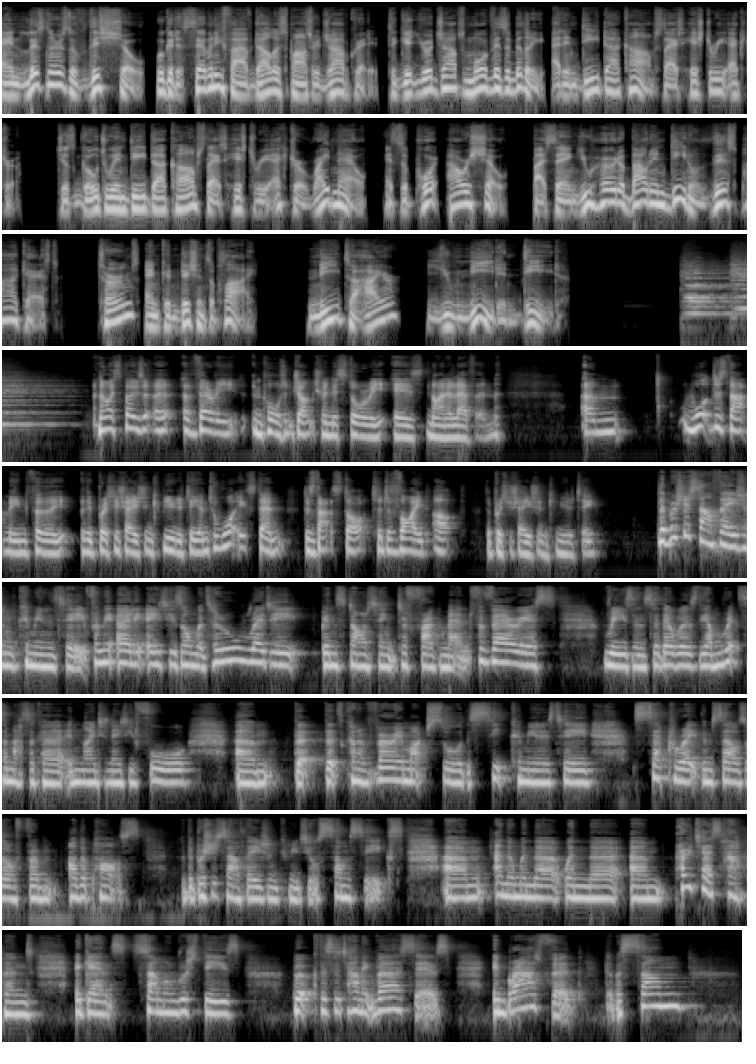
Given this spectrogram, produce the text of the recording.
And listeners of this show will get a $75 sponsored job credit to get your jobs more visibility at Indeed.com slash History Extra. Just go to Indeed.com slash History Extra right now and support our show by saying you heard about Indeed on this podcast. Terms and conditions apply. Need to hire? You need Indeed. Now, I suppose a, a very important juncture in this story is 9 11. Um, what does that mean for the, the British Asian community, and to what extent does that start to divide up the British Asian community? The British South Asian community from the early 80s onwards had already been starting to fragment for various reasons. So there was the Amritsar massacre in 1984 um, that that kind of very much saw the Sikh community separate themselves off from other parts the British South Asian community or some Sikhs. Um, and then when the when the um, protests happened against Salman Rushdie's book, The Satanic Verses, in Bradford, there were some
